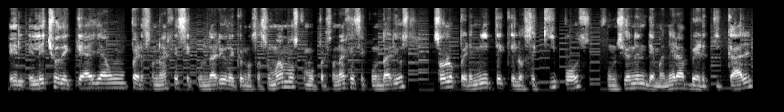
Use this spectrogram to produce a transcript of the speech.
el, hecho de que haya un personaje secundario, de que nos asumamos como personajes secundarios, solo permite que los equipos funcionen de manera vertical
